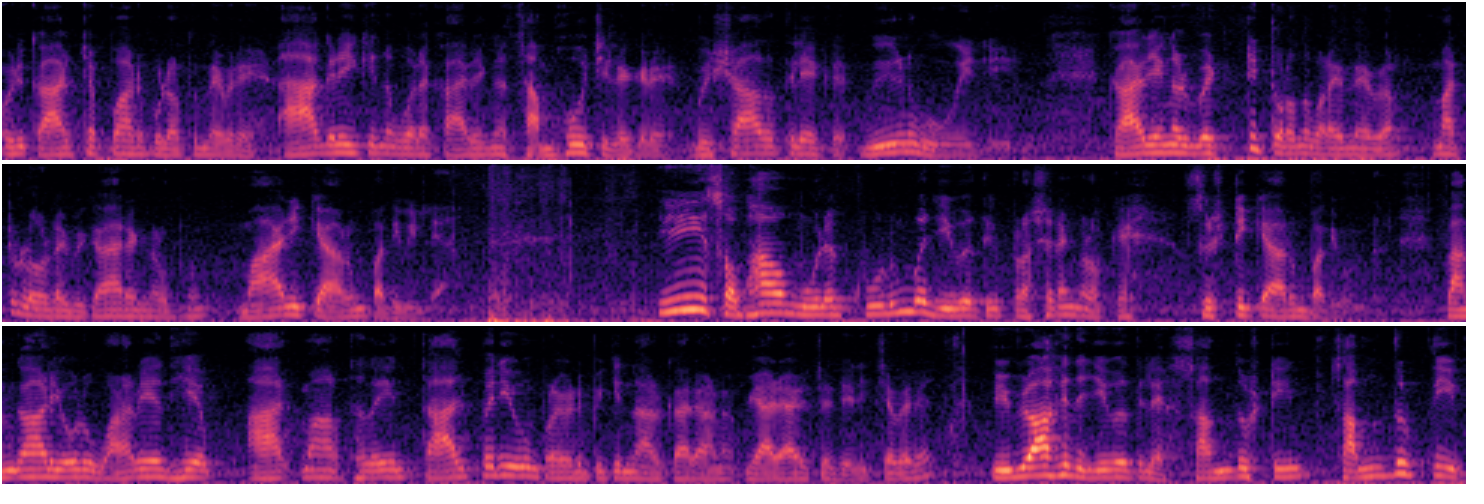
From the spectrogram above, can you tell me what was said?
ഒരു കാഴ്ചപ്പാട് പുലർത്തുന്നവരെ ആഗ്രഹിക്കുന്ന പോലെ കാര്യങ്ങൾ സംഭവിച്ചില്ലെങ്കിൽ വിഷാദത്തിലേക്ക് വീണു പോവുകയും ചെയ്യും. കാര്യങ്ങൾ വെട്ടി തുറന്ന് പറയുന്ന ഇവർ മറ്റുള്ളവരുടെ വികാരങ്ങളൊന്നും മാനിക്കാറും പതിവില്ല. ഈ സ്വഭാവം മൂലം കുടുംബജീവിതത്തിൽ പ്രശ്നങ്ങളൊക്കെ സൃഷ്ടിക്കാറും പതിവുണ്ട്. പങ്കാളിയോട് വളരെയധികം ആത്മാർത്ഥതയും താല്പര്യവും പ്രകടിപ്പിക്കുന്ന ആൾക്കാരാണ് വ്യാഴാഴ്ച ജനിച്ചവർ വിവാഹിത ജീവിതത്തിലെ സന്തുഷ്ടിയും സംതൃപ്തിയും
